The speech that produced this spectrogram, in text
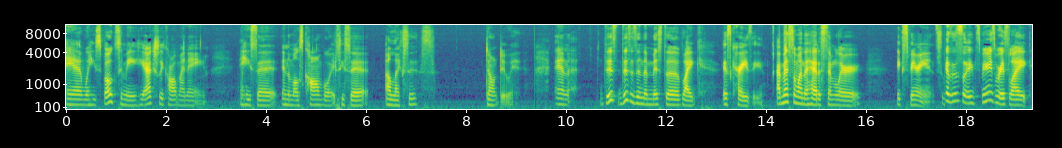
And when He spoke to me, He actually called my name and he said, in the most calm voice, he said, Alexis, don't do it. And this this is in the midst of like it's crazy. I met someone that had a similar experience because it's an experience where it's like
